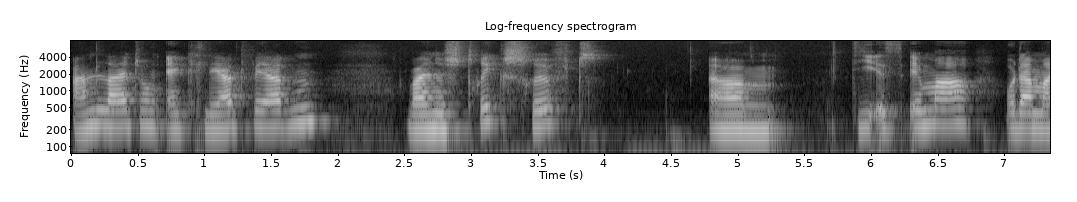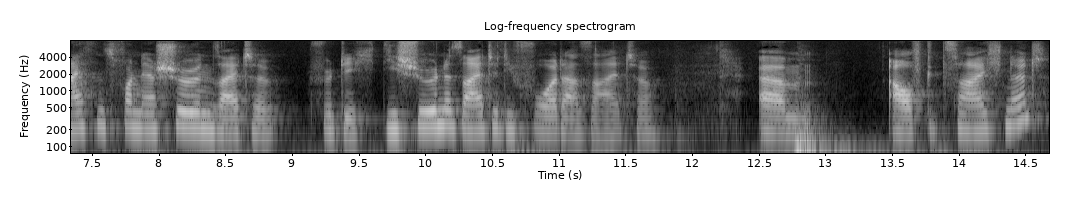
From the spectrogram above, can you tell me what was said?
Anleitung erklärt werden, weil eine Strickschrift, ähm, die ist immer oder meistens von der schönen Seite für dich. Die schöne Seite, die Vorderseite ähm, aufgezeichnet.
